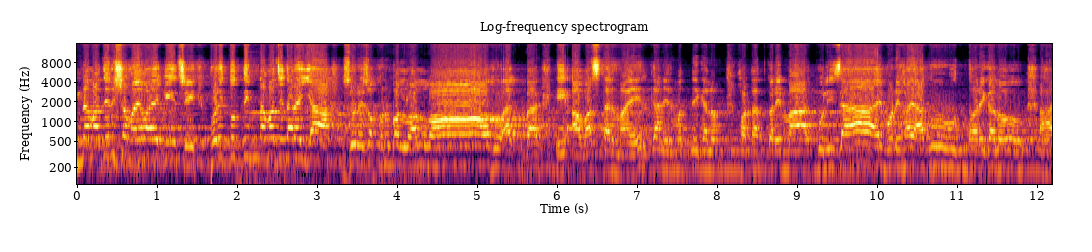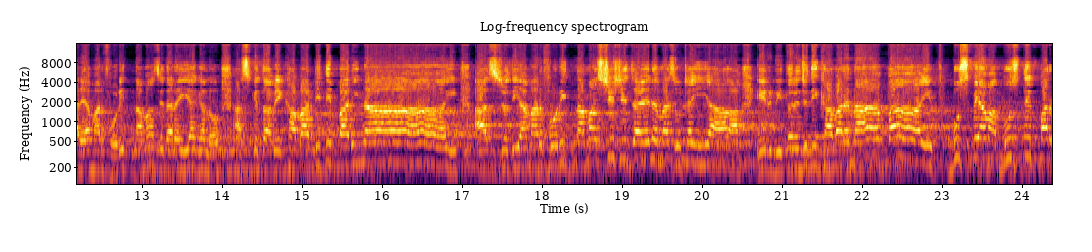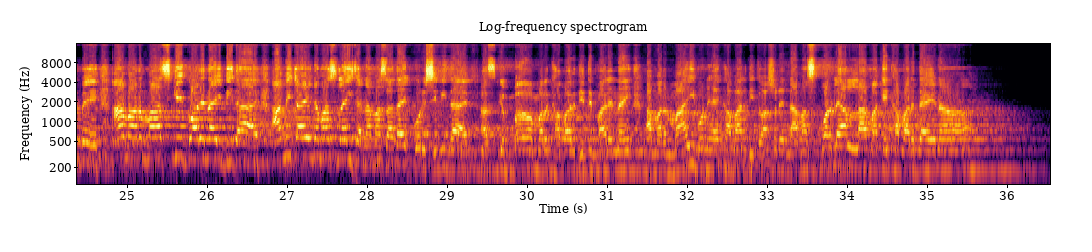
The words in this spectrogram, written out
নামাজের সময় হয়ে গিয়েছে। ফরিদুদ্দিন নামাজে দাঁড়াইয়া জোরে যখন বলল, আল্লাহ আকবার, এই আওয়াজ তার মায়ের কানের মধ্যে গেল। হঠাৎ করে মার কলিজায় মনে হয় আগুন ধরে গেল। আরে আমার ফরিদ নামাজে দাঁড়াইয়া গেল, আজকে তো আমি খাবার দিতে পারি নাই। আজ যদি আমার ফরিদ নামাজ শেষে যায় নামাজ উঠাইয়া, এর ভিতরে যদি খাবার না পাই, বুঝবে আমার, বুঝতে পারবে আমার মাছকে করে নাই বিদায়? আমি যাই নামাজ লাইছে নামাজ আদায় করেছি বিদায়। আজকে মা আমার খাবার দিতে পারে নাই, আমার মাই হয় খাবার দিত। আসলে নামাজ পড়লে আল্লাহ মাকে খাবার দেয় না।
